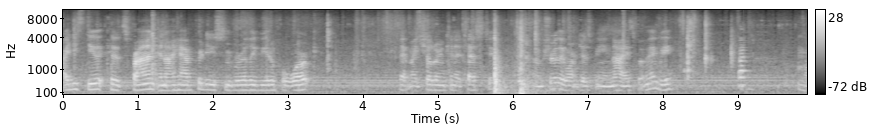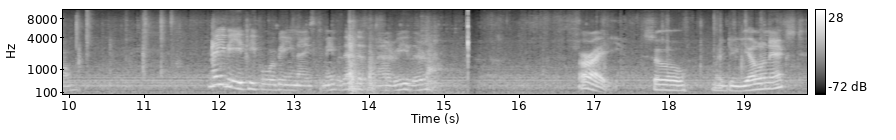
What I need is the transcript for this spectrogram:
I just do it because it's fun, and I have produced some really beautiful work that my children can attest to. I'm sure they weren't just being nice, but maybe. no. Maybe people were being nice to me, but that doesn't matter either. Alrighty, so I'm going to do yellow next.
